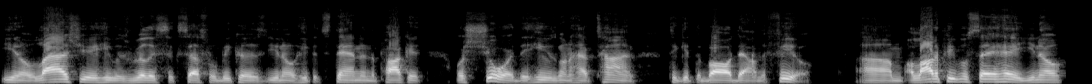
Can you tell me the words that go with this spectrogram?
You know, last year he was really successful because, you know, he could stand in the pocket or sure that he was going to have time to get the ball down the field. Um, a lot of people say, hey, you know,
